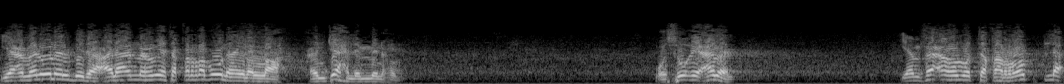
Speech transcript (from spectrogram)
يعملون البدع على أنهم يتقربون إلى الله عن جهل منهم. وسوء عمل. ينفعهم التقرب؟ لا.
